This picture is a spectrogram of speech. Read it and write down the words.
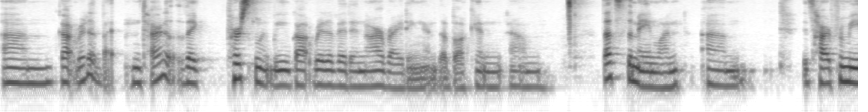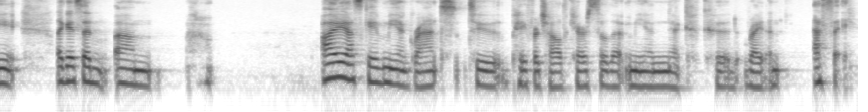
um, got rid of it entirely. Like, personally, we got rid of it in our writing in the book. And um, that's the main one. Um, it's hard for me. Like I said, um, IAS gave me a grant to pay for childcare so that me and Nick could write an essay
